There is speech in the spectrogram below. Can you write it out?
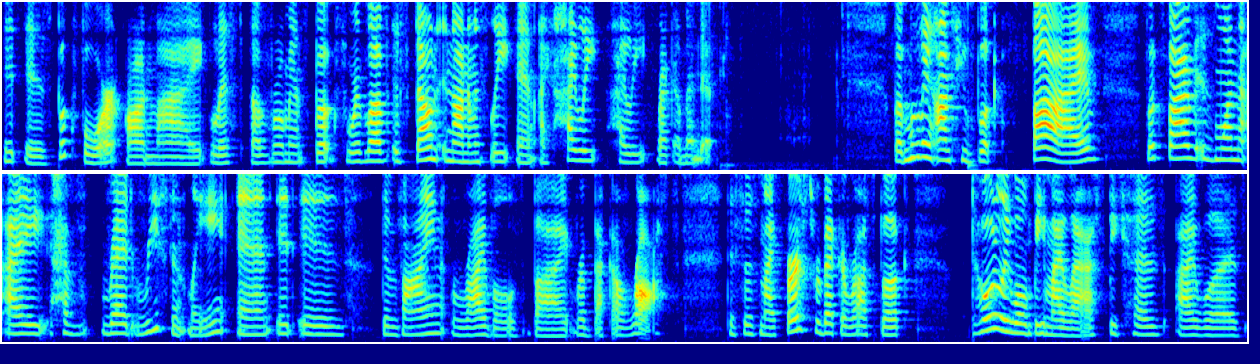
It is book four on my list of romance books where love is found anonymously, and I highly, highly recommend it. But moving on to book five. Book five is one that I have read recently, and it is Divine Rivals by Rebecca Ross. This was my first Rebecca Ross book. Totally won't be my last because I was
